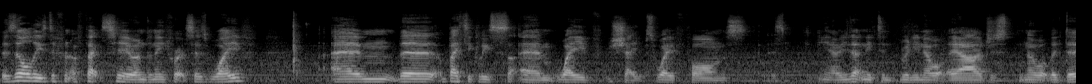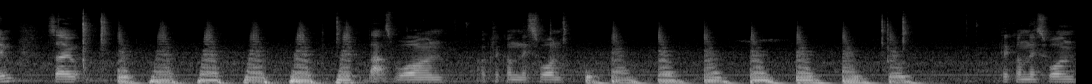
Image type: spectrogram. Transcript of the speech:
There's all these different effects here underneath where it says wave. Um, they're basically um, wave shapes, waveforms you know you don't need to really know what they are just know what they do so That's one. I'll click on this one. Click on this one.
